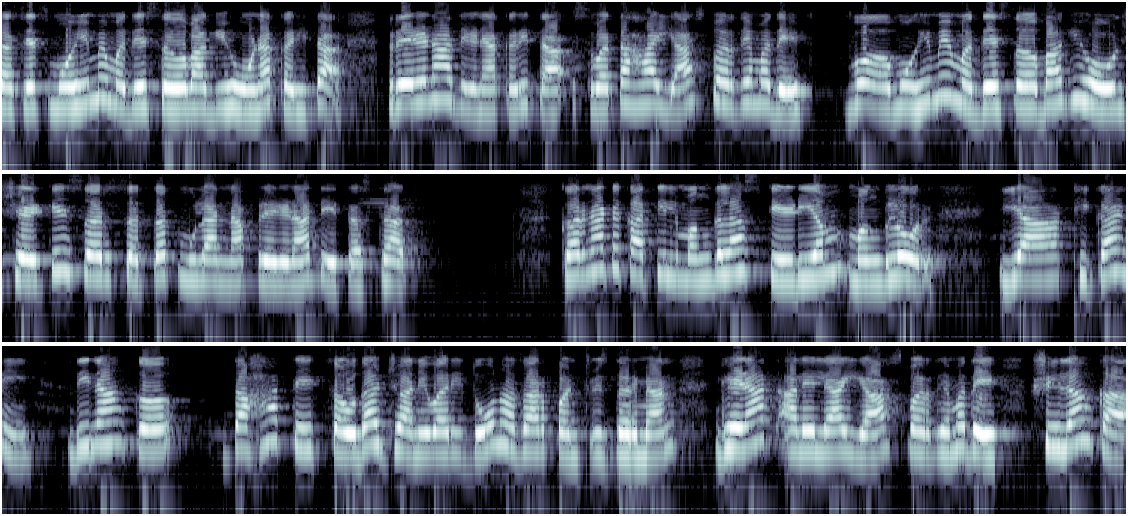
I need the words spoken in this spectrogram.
तसेच मोहिमेमध्ये सहभागी होण्याकरिता प्रेरणा देण्याकरिता स्वतः या स्पर्धेमध्ये व मोहिमेमध्ये सहभागी होऊन शेळके सर सतत मुलांना प्रेरणा देत असतात. कर्नाटकातील मंगला स्टेडियम मंगलोर या ठिकाणी दिनांक दहा ते चौदा जानेवारी दोन हजार पंचवीस दरम्यान घेण्यात आलेल्या या स्पर्धेमध्ये श्रीलंका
